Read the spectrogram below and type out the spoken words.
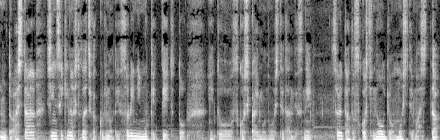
うんと、明日親戚の人たちが来るので、それに向けて、ちょっと、えっ、ー、と、少し買い物をしてたんですね。それとあと少し農業もしてました。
